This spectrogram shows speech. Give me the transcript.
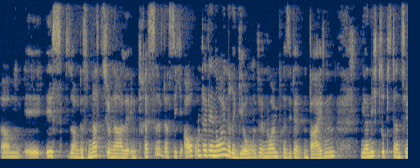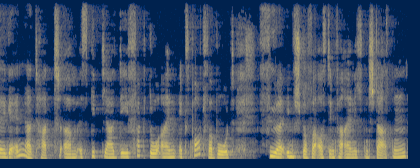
ist sagen, das nationale Interesse, das sich auch unter der neuen Regierung, unter dem neuen Präsidenten Biden ja nicht substanziell geändert hat. Ähm, es gibt ja de facto ein Exportverbot für Impfstoffe aus den Vereinigten Staaten.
